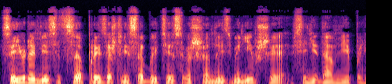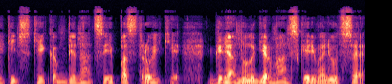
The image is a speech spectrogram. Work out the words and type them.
С июля месяца произошли события, совершенно изменившие все недавние политические комбинации и постройки. Грянула германская революция.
